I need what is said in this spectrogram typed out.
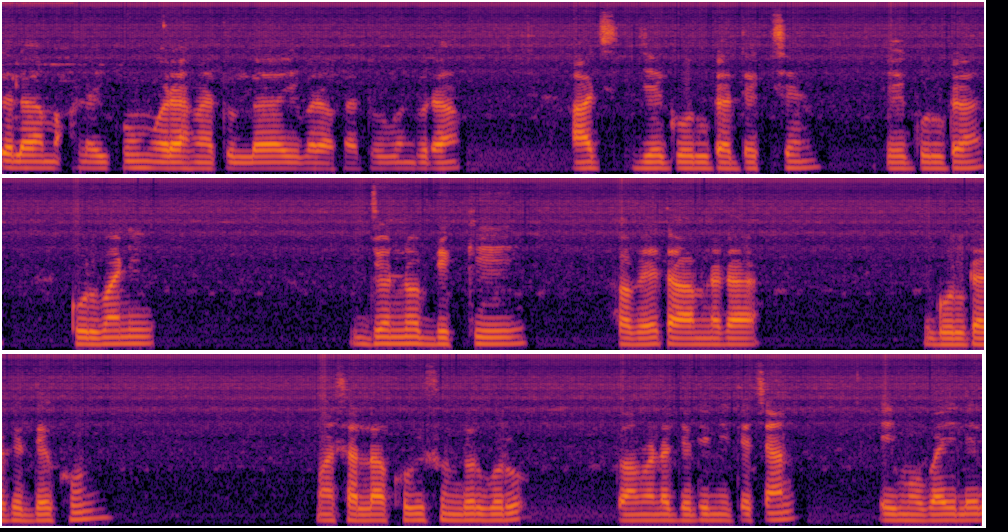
আসসালামু আলাইকুম ওরহমতুল্লাহ বারাকাত বন্ধুরা, আজ যে গরুটা দেখছেন এই গরুটা কুরবানি জন্য বিক্রি হবে তা আপনারা গরুটাকে দেখুন। মাশাল্লাহ খুবই সুন্দর গরু। তো আপনারা যদি নিতে চান, এই মোবাইলের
